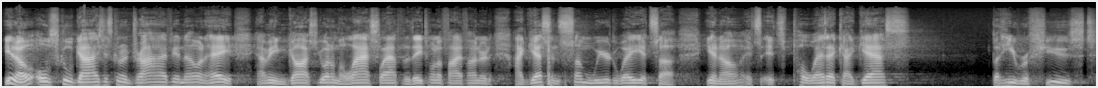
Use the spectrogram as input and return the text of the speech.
You know, old school guys just to drive, you know, and hey, I mean, gosh, you go out on the last lap of the Daytona 500. I guess in some weird way it's a, you know, it's it's poetic, I guess, but he refused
